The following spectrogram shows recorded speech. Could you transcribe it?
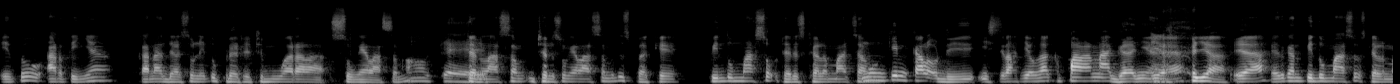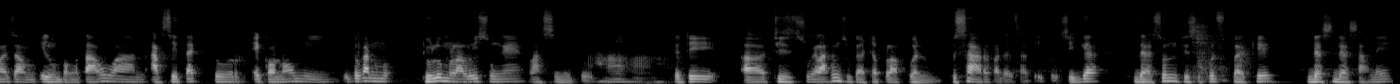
Itu artinya karena dasun itu berada di muara Sungai Lasem Oke. dan Lasem dan Sungai Lasem itu sebagai pintu masuk dari segala macam mungkin kalau di istilah Tionghoa kepala naganya Iya, ya. iya. Ya. Itu kan pintu masuk segala macam ilmu pengetahuan, arsitektur, ekonomi. Itu kan dulu melalui Sungai Lasem itu. Ah. Jadi eh, di Sungai Lasem juga ada pelabuhan besar pada saat itu. Sehingga Dasun disebut sebagai das-dasane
